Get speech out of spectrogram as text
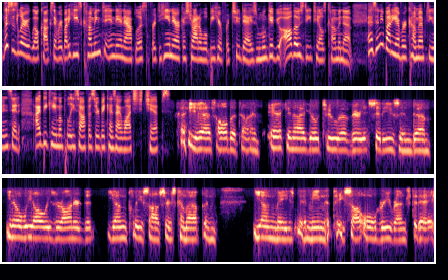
This is Larry Wilcox, everybody. He's coming to Indianapolis for he and Erik Estrada will be here for two days, and we'll give you all those details coming up. Has anybody ever come up to you and said, "I became a police officer because I watched Chips"? yes, all the time. Erik and I go to uh, various cities, and um, you know we always are honored that young police officers come up and young may mean that they saw old reruns today.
